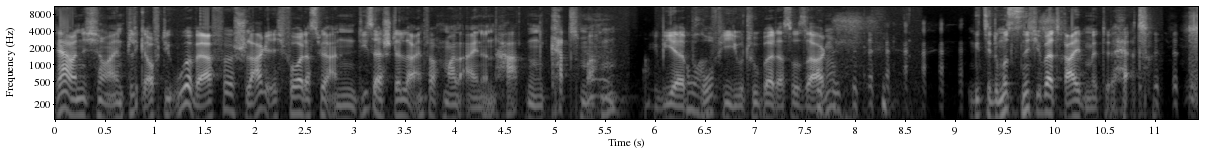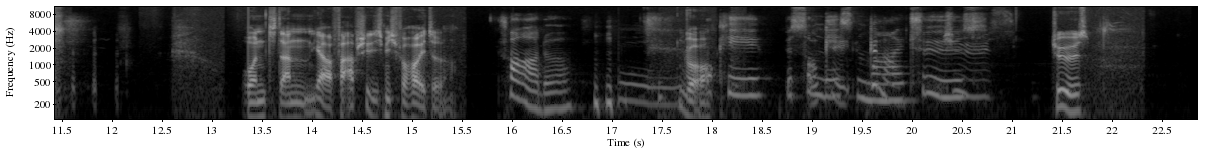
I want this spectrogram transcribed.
ja, wenn ich noch einen Blick auf die Uhr werfe, schlage ich vor, dass wir an dieser Stelle einfach mal einen harten Cut machen, wie wir. Profi-YouTuber das so sagen. Nizi, du musst es nicht übertreiben mit der Härte. Und dann, ja, verabschiede ich mich für heute. Schade. Ja, Okay, bis zum Okay, nächsten genau. Mal. Tschüss. Tschüss. tschüss.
